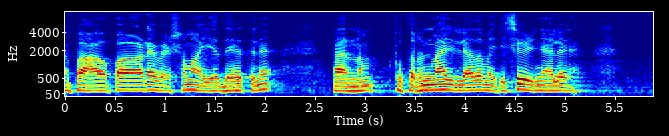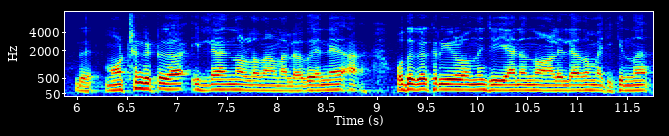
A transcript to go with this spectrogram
അപ്പോൾ ആകപ്പാടെ വിഷമായി അദ്ദേഹത്തിന്. കാരണം പുത്രന്മാരില്ലാതെ മരിച്ചു കഴിഞ്ഞാൽ ഇത് മോക്ഷം കിട്ടുക ഇല്ല എന്നുള്ളതാണല്ലോ. അത് തന്നെ ഒതുകക്രിയകളൊന്നും ചെയ്യാനൊന്നും ആളില്ലാതെ മരിക്കുന്ന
